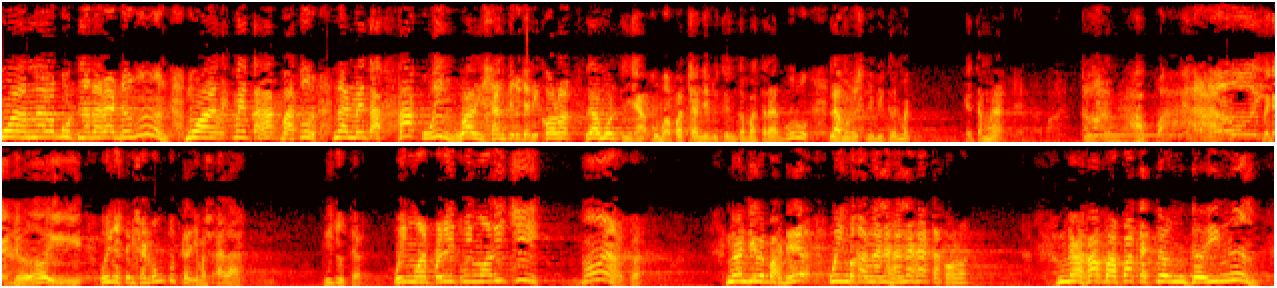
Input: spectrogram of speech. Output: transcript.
Mual ngarebut negara dengen mual minta hak batur ngan minta hak uing. Warisan tiru jadi kolot. Lamun nya ku bapak can dibikin ke batara guru. Lamun harus dibikin mah eta mah terus kenapa? Beda deui. Uing geus bisa nuntut kali masalah. Gitu teh. Uing mual pelit uing mual licik. Mual kan ngan di lebah dia uing bakal nganahan-nahan ka kolot. Nah bapak teh teu teuingeun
